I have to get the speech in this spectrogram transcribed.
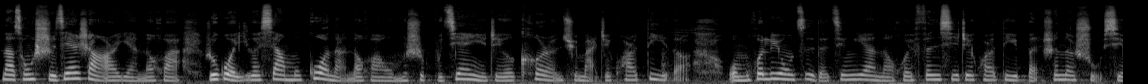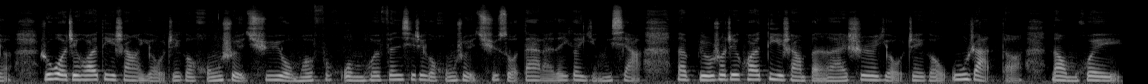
那从时间上而言的话，如果一个项目过难的话，我们是不建议这个客人去买这块地的。我们会利用自己的经验呢，会分析这块地本身的属性。如果这块地上有这个洪水区域，我们会我们会分析这个洪水区所带来的一个影响。那比如说这块地上本来是有这个污染的，那我们会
